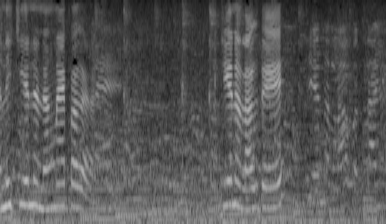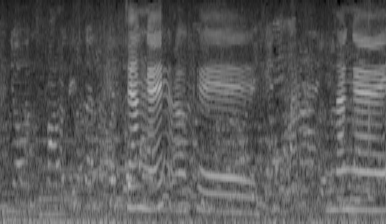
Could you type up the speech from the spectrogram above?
អានេះជៀននៅនឹងណែបើជៀនឥឡូវទេ Chiên là lâu bật tay vô bao đi tên ចឹងហ៎អូខេហ្នឹងហើយ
